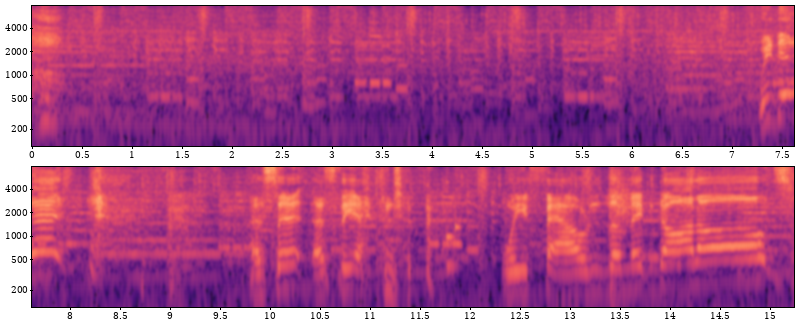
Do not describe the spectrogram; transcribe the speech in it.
We did it! That's it. That's the end. we found the McDonald's!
